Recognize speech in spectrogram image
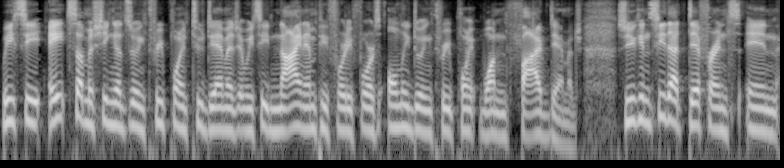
we see eight submachine guns doing 3.2 damage, and we see nine MP44s only doing 3.15 damage. So you can see that difference in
